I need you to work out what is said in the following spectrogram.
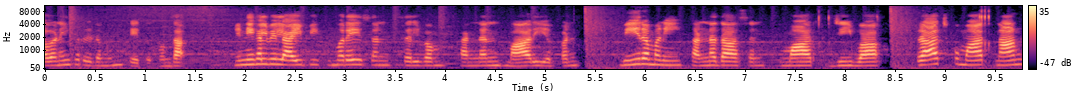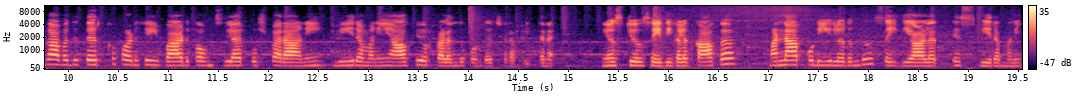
அனைவரிடமும் கேட்டுக்கொண்டார். இந்நிகழ்வில் ஐ பி குமரேசன் செல்வம் கண்ணன் மாரியப்பன் வீரமணி கண்ணதாசன் குமார் ஜீவா ராஜ்குமார் நான்காவது தெற்கு படுகை வார்டு கவுன்சிலர் புஷ்பராணி வீரமணி ஆகியோர் கலந்து கொண்டு சிறப்பித்தனர். நியூஸ் டியூ செய்திகளுக்காக மன்னார்குடியிலிருந்து செய்தியாளர் எஸ் வீரமணி.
